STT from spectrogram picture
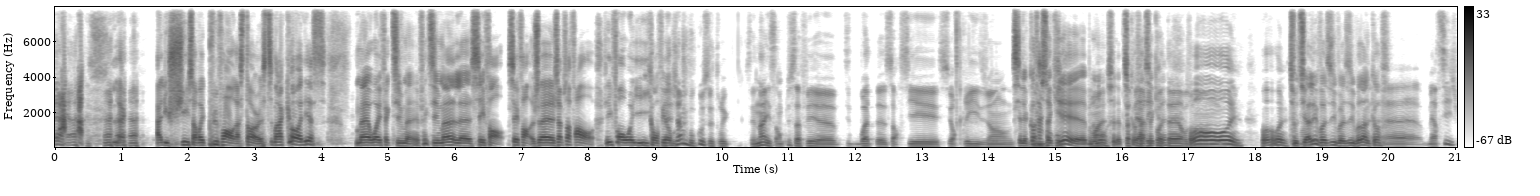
La- Allez chier, ça va être plus fort à cette heure. Si tu m'en calisses. Mais ouais, effectivement, effectivement, le- c'est fort. C'est fort. J'aime ça fort. Il faut, il Mais confirme. J'aime beaucoup ce truc. C'est nice. En plus, ça fait euh, petite boîte euh, sorcier, surprise, genre. C'est le coffre à secret, beaucoup. Bruno. Ouais, C'est le petit ça fait coffre à Harry secret. Potter, genre. Oh, oui. Oh, oui. Tu veux-tu y Ouais. aller? Vas-y, vas-y, va dans le coffre. Euh, merci.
